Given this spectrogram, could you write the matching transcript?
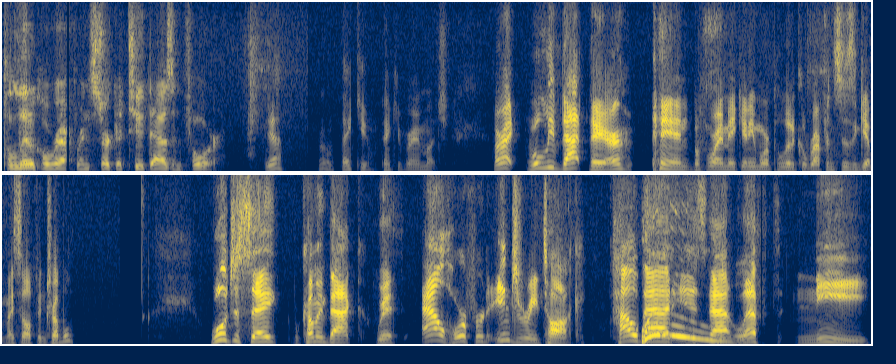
political reference, circa 2004. Yeah. Oh, thank you. Thank you very much. All right, we'll leave that there. And before I make any more political references and get myself in trouble, we'll just say we're coming back with Al Horford injury talk. How bad is that left knee?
